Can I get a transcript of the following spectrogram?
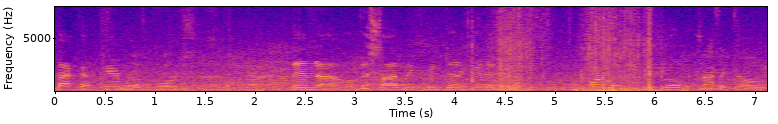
Backup camera, of course. Then uh, on this side, we, we've dedicated a well, the traffic cones.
